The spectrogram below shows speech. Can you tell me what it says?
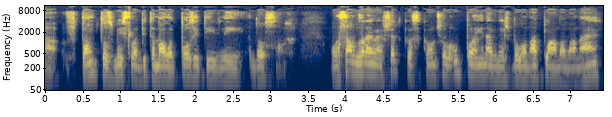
a v tomto zmysle by to malo pozitívny dosah. Ale samozrejme všetko skončilo úplne inak, než bolo naplánované.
